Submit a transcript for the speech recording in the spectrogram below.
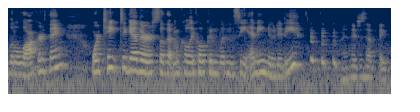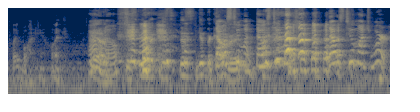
little locker thing were taped together so that Macaulay Culkin wouldn't see any nudity. Why they just have fake Playboy? like, I don't know. Just, just, just get the That cover. was too much. That was too much. That was too much work.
